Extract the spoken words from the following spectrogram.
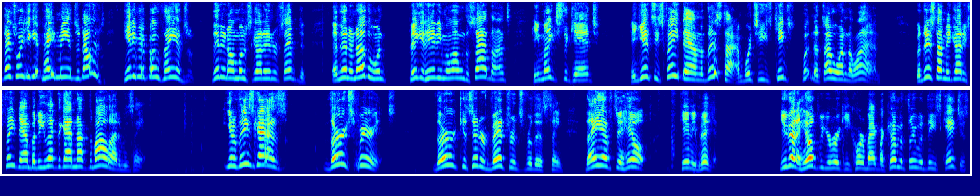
that's why you get paid millions of dollars. Hit him in both hands. Then it almost got intercepted. And then another one, Pickett hit him along the sidelines. He makes the catch. He gets his feet down this time, which he keeps putting a toe on the line. But this time he got his feet down, but he let the guy knock the ball out of his hands. You know, these guys, they're experienced. They're considered veterans for this team. They have to help Kenny Pickett. You got to help your rookie quarterback by coming through with these catches,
